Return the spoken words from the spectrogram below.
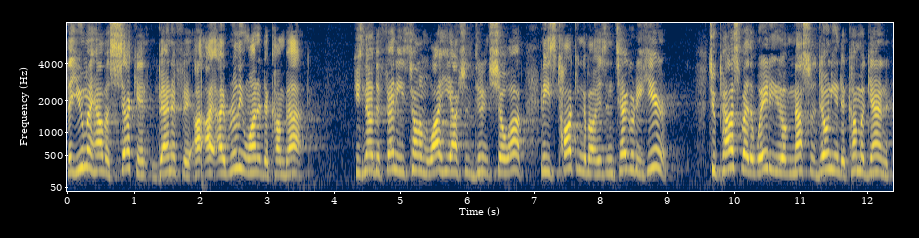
that you may have a second benefit. I, I, I really wanted to come back. He's now defending, he's telling him why he actually didn't show up. And he's talking about his integrity here. To pass by the way to you of Macedonia, to come again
